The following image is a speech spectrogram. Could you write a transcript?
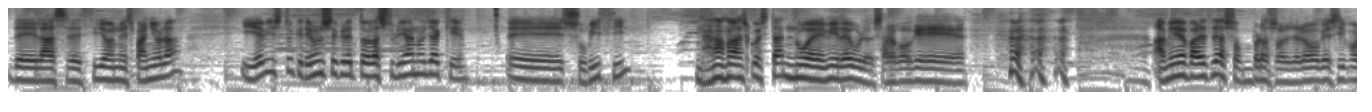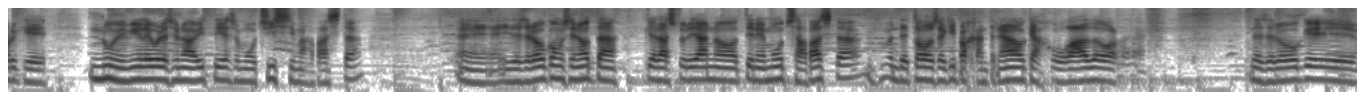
de la selección española. Y he visto que tiene un secreto el asturiano, ya que eh, su bici nada más cuesta 9.000 euros, algo que a mí me parece asombroso, desde luego que sí, porque 9.000 euros en una bici es muchísima pasta. Eh, y desde luego como se nota que el asturiano tiene mucha pasta de todos los equipos que ha entrenado, que ha jugado. Desde luego que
